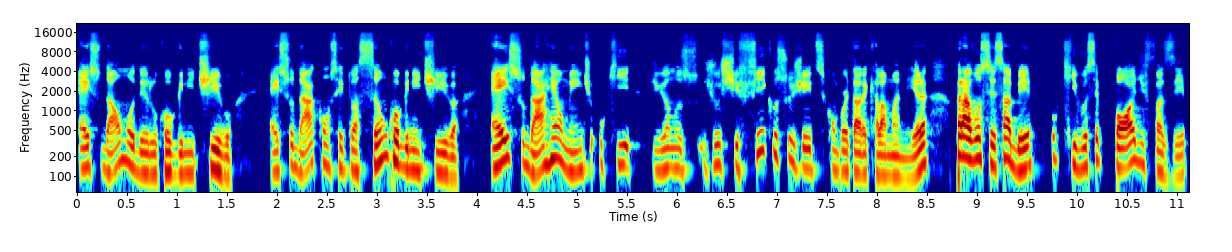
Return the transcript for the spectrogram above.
é estudar o modelo cognitivo, é estudar a conceituação cognitiva, é estudar realmente o que, digamos, justifica o sujeito se comportar daquela maneira, para você saber o que você pode fazer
